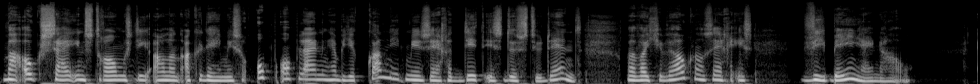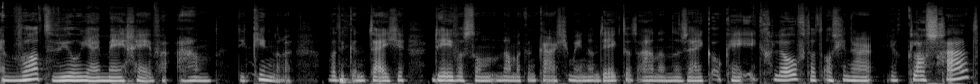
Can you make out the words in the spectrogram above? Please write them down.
Maar ook zij-instromers die al een academische op opleiding hebben. Je kan niet meer zeggen, dit is de student. Maar wat je wel kan zeggen is, wie ben jij nou? En wat wil jij meegeven aan die kinderen? Wat ik een tijdje deed, was dan nam ik een kaartje mee en dan deed ik dat aan. En dan zei ik, oké, ik geloof dat als je naar je klas gaat,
